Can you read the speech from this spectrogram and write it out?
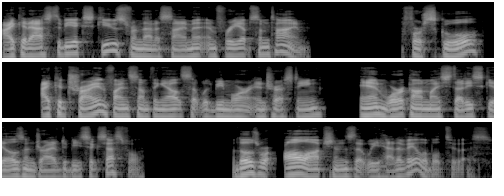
I could ask to be excused from that assignment and free up some time. For school, I could try and find something else that would be more interesting and work on my study skills and drive to be successful. Those were all options that we had available to us.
